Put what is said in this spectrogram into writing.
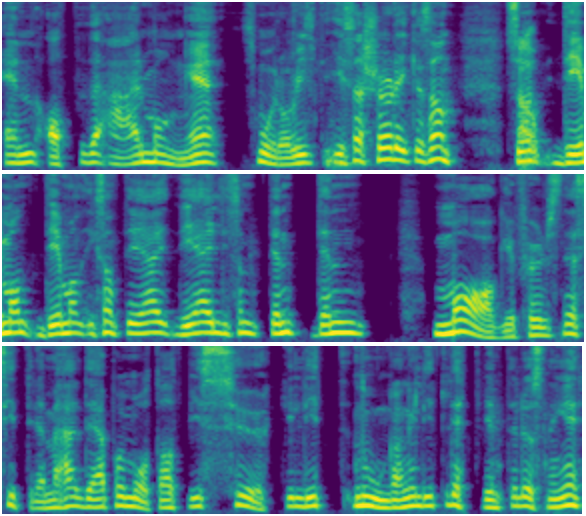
enn at det er mange smårovvilt i seg sjøl, ikke sant? Så Ja. det man, det man ikke sant, det er, det er liksom den, den magefølelsen jeg sitter igjen med her, det er på en måte at vi søker litt, noen ganger litt lettvinte løsninger.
